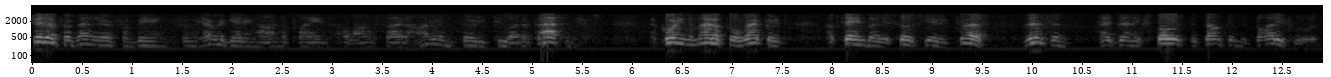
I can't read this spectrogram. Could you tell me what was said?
should have prevented her from being from ever getting on the plane alongside 132 other passengers. According to medical records obtained by the Associated Press, Vincent had been exposed to Duncan's body fluids,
